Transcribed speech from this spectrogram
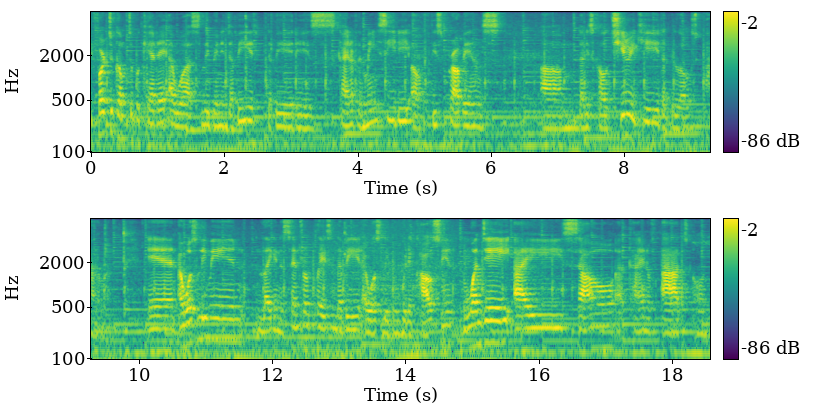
Before to come to Boquete, I was living in David. David is kind of the main city of this province um, that is called Chiriqui that belongs to Panama. And I was living like in a central place in David. I was living with a cousin. One day I saw a kind of ad on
